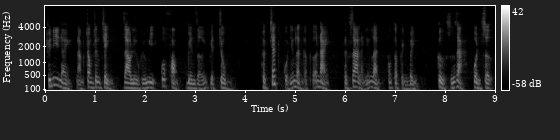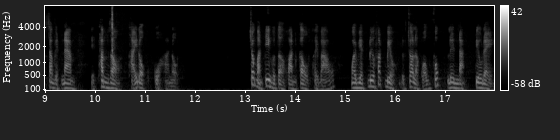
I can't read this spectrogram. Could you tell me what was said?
Chuyến đi này nằm trong chương trình giao lưu hữu nghị quốc phòng biên giới Việt-Trung. Thực chất của những lần gặp gỡ này thực ra là những lần ông Tập Cảnh Bình cử sứ giả quân sự sang Việt Nam để thăm dò thái độ của Hà Nội. Trong bản tin của tờ Hoàn Cầu Thời báo, ngoài việc đưa phát biểu được cho là của ông Phúc lên làm tiêu đề,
